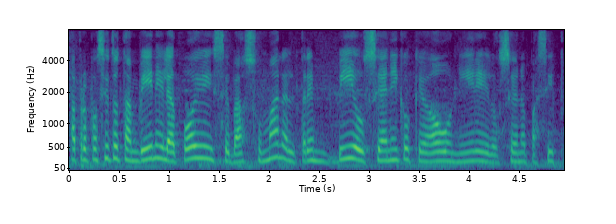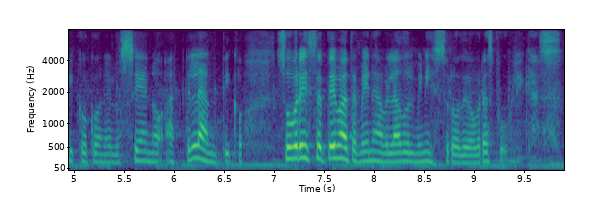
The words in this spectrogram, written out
A propósito también el apoyo se va a sumar al tren bioceánico que va a unir el Océano Pacífico con el Océano Atlántico. Sobre este tema también ha hablado el ministro de Obras Públicas.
